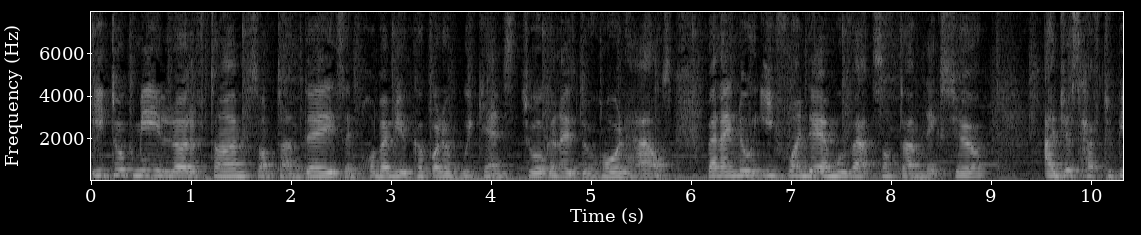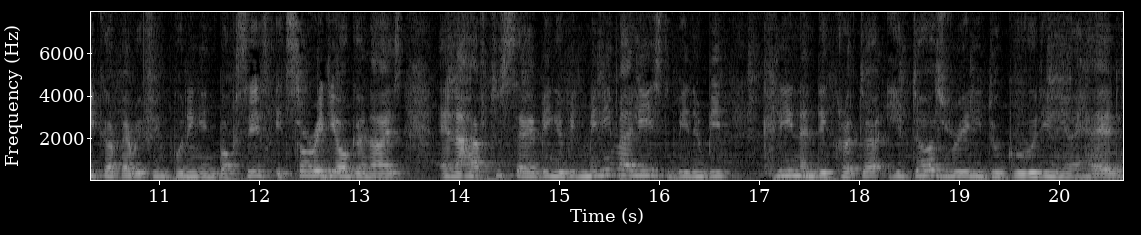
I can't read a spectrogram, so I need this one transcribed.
It took me a lot of time, sometimes days and probably a couple of weekends to organize the whole house. But I know if one day I move out sometime next year, I just have to pick up everything, putting in boxes. It's already organized. And I have to say, being a bit minimalist, being a bit clean and declutter, it does really do good in your head.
